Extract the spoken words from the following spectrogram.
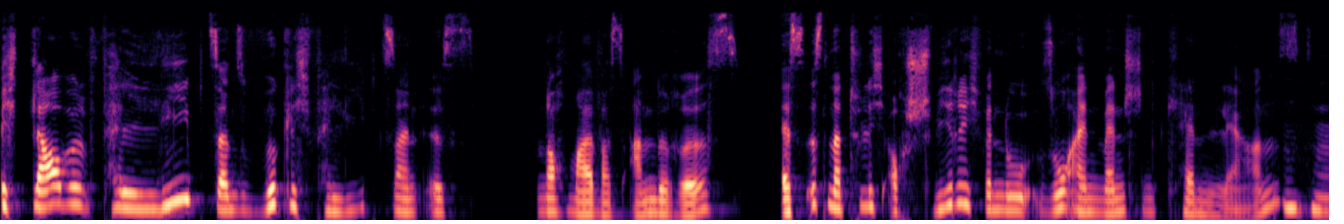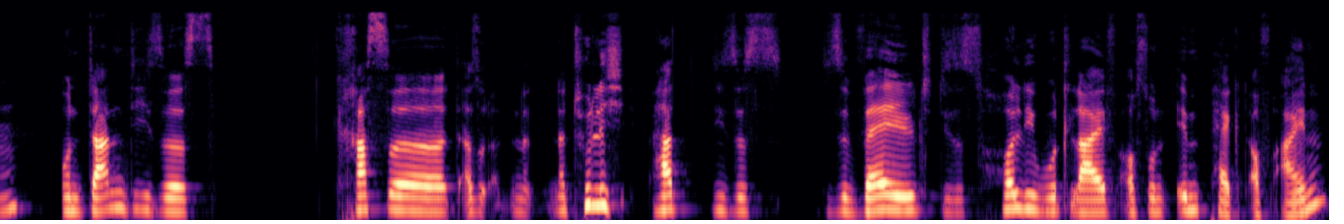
Ich glaube, verliebt sein, so wirklich verliebt sein, ist nochmal was anderes. Es ist natürlich auch schwierig, wenn du so einen Menschen kennenlernst Mhm. und dann dieses krasse, also na- natürlich hat dieses, diese Welt, dieses Hollywood-Life auch so einen Impact auf einen.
